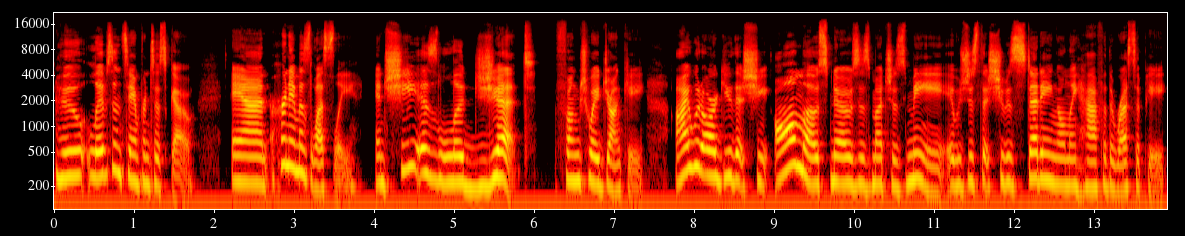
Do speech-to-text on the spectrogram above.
who lives in San Francisco. And her name is Leslie. And she is legit feng shui junkie. I would argue that she almost knows as much as me. It was just that she was studying only half of the recipe.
